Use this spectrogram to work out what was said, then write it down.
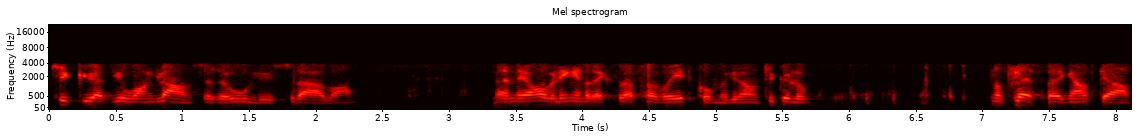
tycker ju att Johan Glans är rolig sådär va. Men jag har väl ingen direkt sådär favoritkomiker. De tycker de, de flesta är ganska,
